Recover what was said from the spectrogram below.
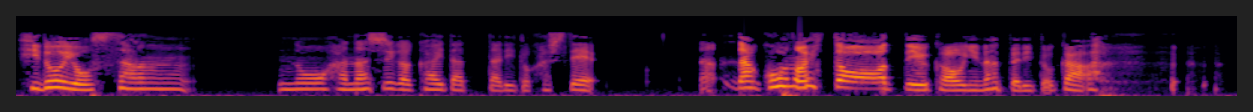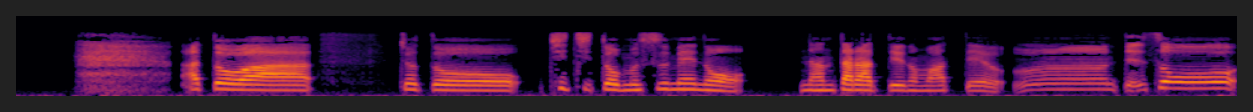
ひどいおっさんの話が書いてあったりとかして、なんだこの人っていう顔になったりとか。あとは、ちょっと、父と娘のなんたらっていうのもあって、うーんって、そう、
